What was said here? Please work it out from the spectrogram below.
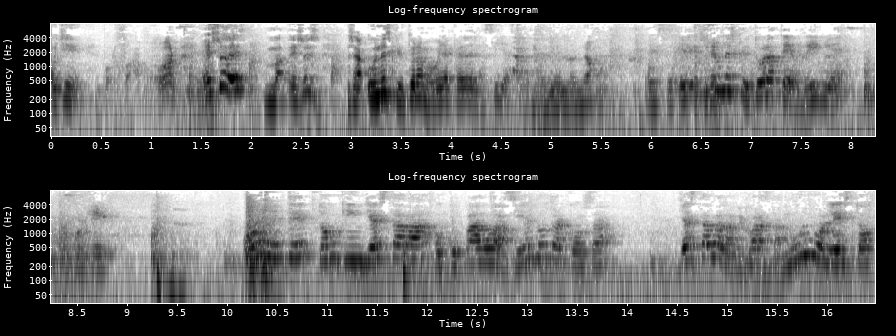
Oye, por favor. Eso es, eso es, o sea, una escritura me voy a caer de la silla hasta me enojo. Este, eso es una escritura terrible porque obviamente Tom King ya estaba ocupado haciendo otra cosa, ya estaba a lo mejor hasta muy molesto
